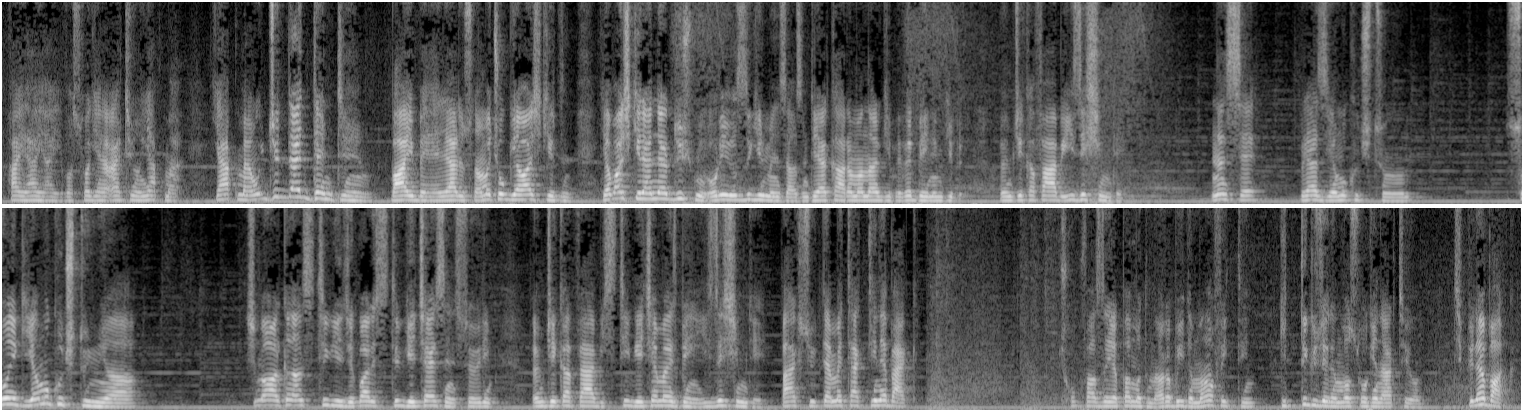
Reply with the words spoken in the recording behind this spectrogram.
Hay hay hay Volkswagen Arteon yapma. Yapma ucundan döndüm. Vay be helal olsun ama çok yavaş girdin. Yavaş girenler düşmüyor. Oraya hızlı girmeniz lazım. Diğer kahramanlar gibi ve benim gibi. Örümcek kafa abi izle şimdi. Nasıl? Biraz yamuk uçtun. Sonic yamuk uçtun ya. Şimdi arkadan Steve gelecek. Bari Steve geçerseniz söyleyeyim. Örümcek kafa abi Steve geçemez beni. İzle şimdi. Bak sürüklenme taktiğine bak. Çok fazla yapamadın. Arabayı da mahvettin. Gitti güzelim Volkswagen Arteon. Tipine bak.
